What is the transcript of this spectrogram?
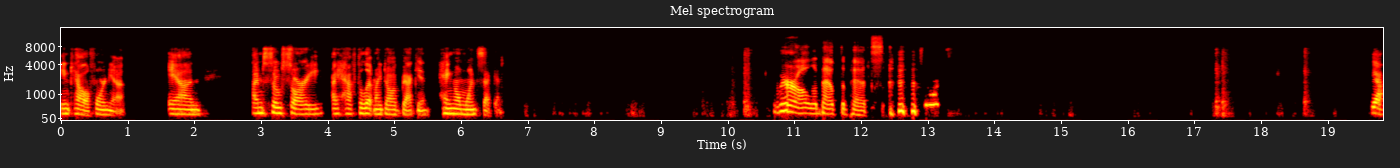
in California. And I'm so sorry. I have to let my dog back in. Hang on one second. We're all about the pets. yeah,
